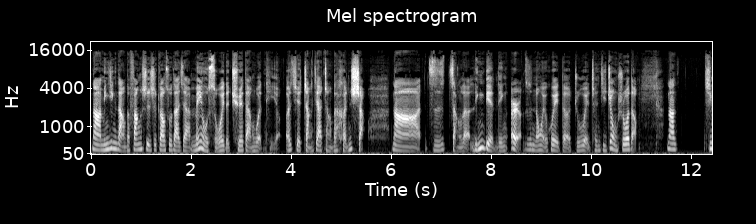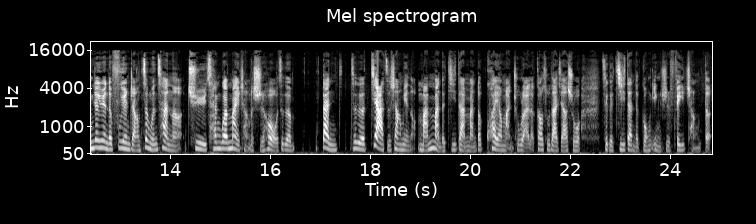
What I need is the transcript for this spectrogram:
那民进党的方式是告诉大家，没有所谓的缺蛋问题哦，而且涨价涨得很少，那只涨了零点零二，这是农委会的主委陈吉仲说的。那行政院的副院长郑文灿呢，去参观卖场的时候，这个。蛋这个架子上面呢，满满的鸡蛋，满到快要满出来了。告诉大家说，这个鸡蛋的供应是非常的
